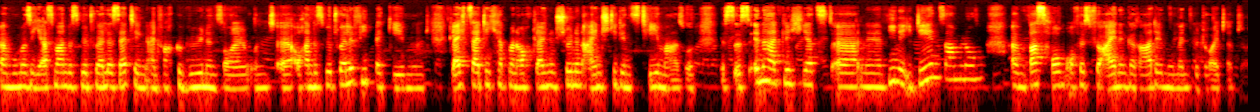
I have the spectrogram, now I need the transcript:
äh, wo man sich erstmal an das virtuelle Setting einfach gewöhnen soll und äh, auch an das virtuelle Feedback geben. Und gleichzeitig hat man auch gleich einen schönen Einstieg ins Thema. Also es ist Inhalt inhaltlich jetzt äh, eine, wie eine Ideensammlung, ähm, was Homeoffice für einen gerade im Moment bedeutet.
